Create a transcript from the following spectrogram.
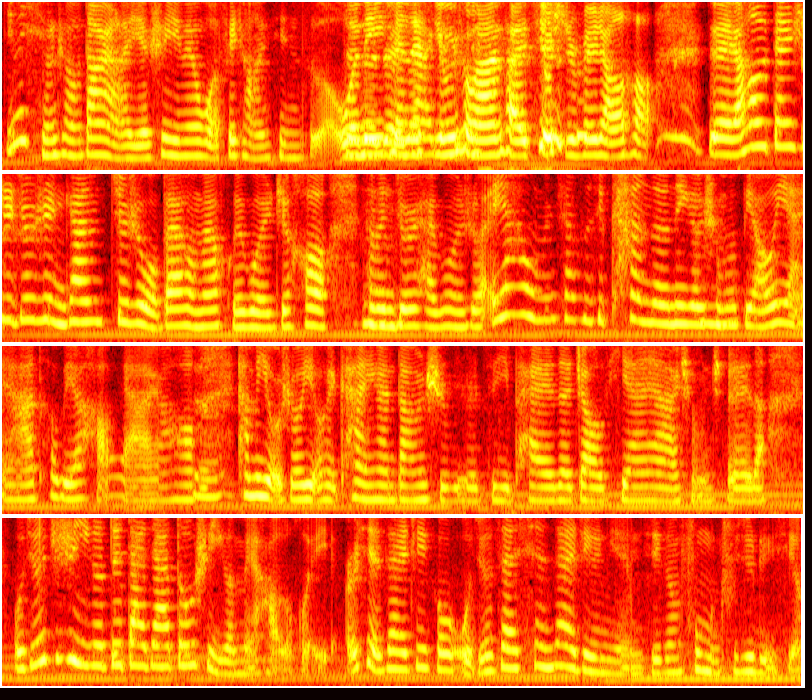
因为行程，当然了，也是因为我非常尽责，我那一天的行程安排确实非常好。对，然后但是就是你看。就是我爸和我妈回国之后，他们就是还跟我说：“哎呀，我们上次去看的那个什么表演呀，特别好呀。”然后他们有时候也会看一看当时，比如说自己拍的照片呀什么之类的。我觉得这是一个对大家都是一个美好的回忆。而且在这个，我觉得在现在这个年纪，跟父母出去旅行，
